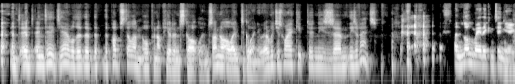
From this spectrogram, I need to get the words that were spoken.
Indeed, yeah. Well, the, the, the pubs still aren't open up here in Scotland, so I'm not allowed to go anywhere, which is why I keep doing these um, these events. and long may they continue.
